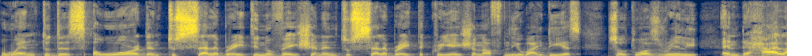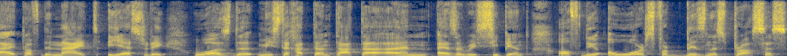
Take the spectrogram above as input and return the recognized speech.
went to this award and to celebrate innovation and to celebrate the creation of new ideas. So it was really, and the highlight of the night yesterday was the Mr. Ratan Tata and as a recipient of the awards for business process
